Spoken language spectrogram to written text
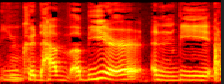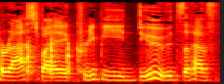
You could have a beer and be harassed by creepy dudes that have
